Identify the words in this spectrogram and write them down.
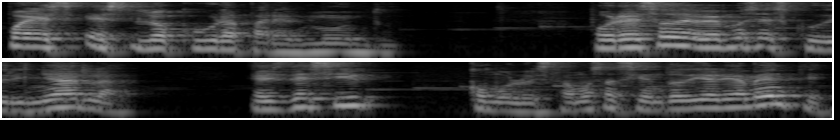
Pues es locura para el mundo. Por eso debemos escudriñarla, es decir, como lo estamos haciendo diariamente,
